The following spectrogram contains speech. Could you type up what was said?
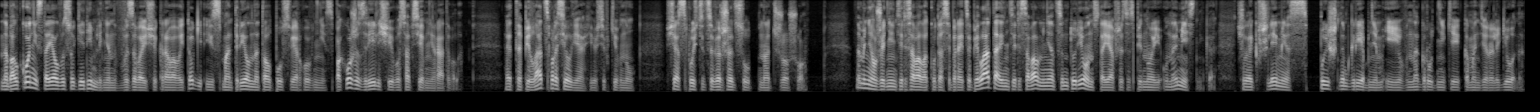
На балконе стоял высокий римлянин, вызывающий кровавые тоги, и смотрел на толпу сверху вниз. Похоже, зрелище его совсем не радовало. «Это Пилат?» — спросил я. Иосиф кивнул. «Сейчас спустится вершит суд над Джошуа». Но меня уже не интересовало, куда собирается Пилат, а интересовал меня Центурион, стоявший со спиной у наместника. Человек в шлеме с пышным гребнем и в нагруднике командира легиона.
